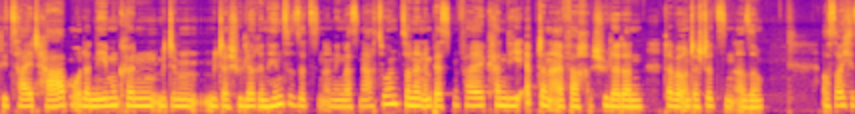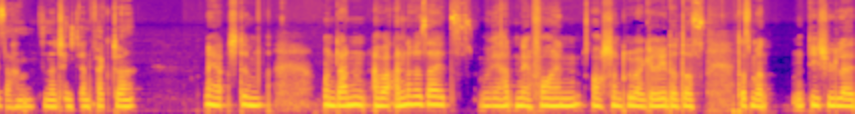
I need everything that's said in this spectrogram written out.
die Zeit haben oder nehmen können, mit dem mit der Schülerin hinzusitzen und irgendwas nachzuholen, sondern im besten Fall kann die App dann einfach Schüler dann dabei unterstützen. Also auch solche Sachen sind natürlich dann Faktor. Ja, stimmt. Und dann, aber andererseits, wir hatten ja vorhin auch schon drüber geredet, dass, dass man die Schüler,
